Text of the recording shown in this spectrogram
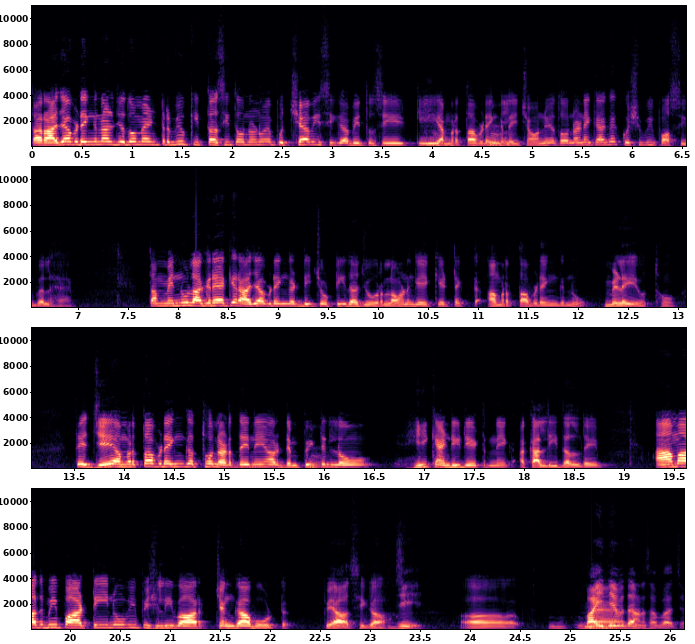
ਤਾਂ ਰਾਜਾ ਵੜਿੰਗ ਨਾਲ ਜਦੋਂ ਮੈਂ ਇੰਟਰਵਿਊ ਕੀਤਾ ਸੀ ਤਾਂ ਉਹਨਾਂ ਨੂੰ ਇਹ ਪੁੱਛਿਆ ਵੀ ਸੀਗਾ ਵੀ ਤੁਸੀਂ ਕੀ ਅਮਰਤਾ ਵੜਿੰਗ ਲਈ ਚਾਹੁੰਦੇ ਹੋ? ਤਾਂ ਉਹਨਾਂ ਨੇ ਕਿਹਾ ਕਿ ਕੁਝ ਵੀ ਪੋਸੀਬਲ ਹੈ। ਤਾਂ ਮੈਨੂੰ ਲੱਗ ਰਿਹਾ ਕਿ ਰਾਜਾ ਵੜਿੰਗ ਅੱਡੀ ਚੋਟੀ ਦਾ ਜ਼ੋਰ ਲਾਉਣਗੇ ਕਿ ਟਿਕਟ ਅਮਰਤਾ ਵੜਿੰਗ ਨੂੰ ਮਿਲੇ ਉੱਥੋਂ। ਤੇ ਜੇ ਅਮਰਤਾ ਵੜਿੰਗ ਉੱਥੋਂ ਲੜਦੇ ਨੇ ਔਰ ਡਿੰਪੀ ਢਿੱਲੋਂ ਹੀ ਕੈਂਡੀਡੇਟ ਨੇ ਅਕਾਲੀ ਦਲ ਦੇ ਆਮ ਆਦਮੀ ਪਾਰਟੀ ਨੂੰ ਵੀ ਪਿਛਲੀ ਵਾਰ ਚੰਗਾ ਵੋਟ ਪਿਆ ਸੀਗਾ। ਜੀ। ਅ ਬਾਈ ਦੇ ਵਿਧਾਨ ਸਭਾ ਚ।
